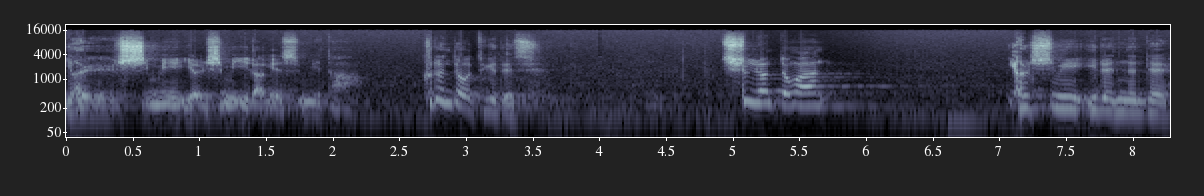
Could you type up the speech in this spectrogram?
열심히 열심히 일하겠습니다. 그런데 어떻게 됐어요? 7년 동안 열심히 일했는데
